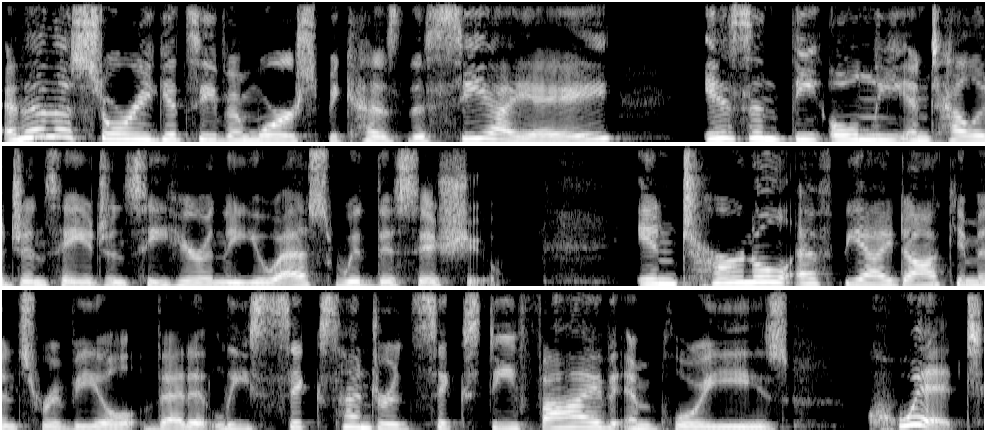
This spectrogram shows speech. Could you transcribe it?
And then the story gets even worse because the CIA isn't the only intelligence agency here in the US with this issue. Internal FBI documents reveal that at least 665 employees quit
